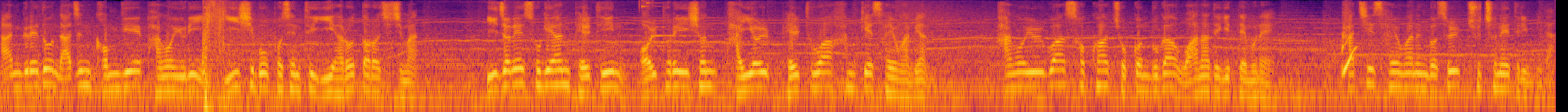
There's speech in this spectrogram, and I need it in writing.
안 그래도 낮은 검귀의 방어율이 25% 이하로 떨어지지만 이전에 소개한 벨트인 얼터레이션 다이얼 벨트와 함께 사용하면 방어율과 석화 조건부가 완화되기 때문에 같이 사용하는 것을 추천해 드립니다.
